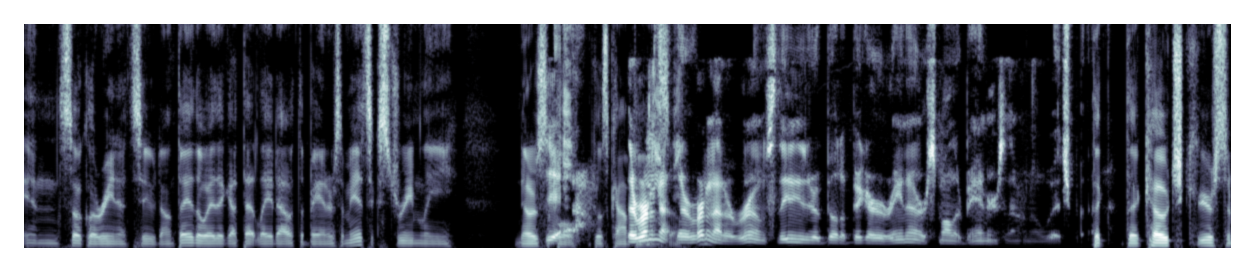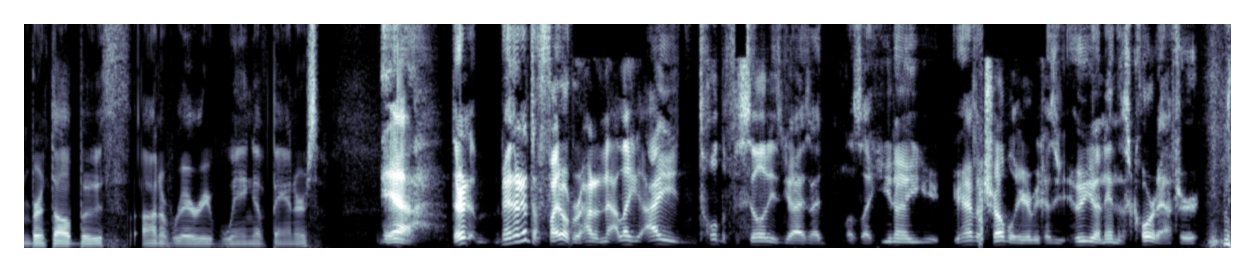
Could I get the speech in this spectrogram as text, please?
in Sokol Arena too, don't they? The way they got that laid out with the banners. I mean, it's extremely noticeable. Yeah. Those compliments. they're running out. so. They're running out of room, so they need to build a bigger arena or smaller banners. I don't know which, but the the coach Kirsten Bernthal booth honorary wing of banners. yeah, they're man. They're gonna have to fight over how to not like. I told the facilities guys, I was like, you know, you, you're having trouble here because you, who are you gonna name this court after?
